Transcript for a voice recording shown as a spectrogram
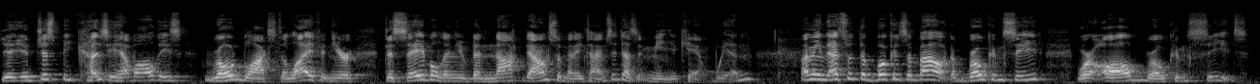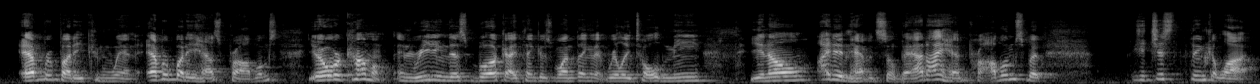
You, you, just because you have all these roadblocks to life and you're disabled and you've been knocked down so many times, it doesn't mean you can't win. I mean, that's what the book is about. A broken seed, we're all broken seeds. Everybody can win. Everybody has problems. You overcome them. And reading this book, I think, is one thing that really told me you know, I didn't have it so bad. I had problems, but you just think a lot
